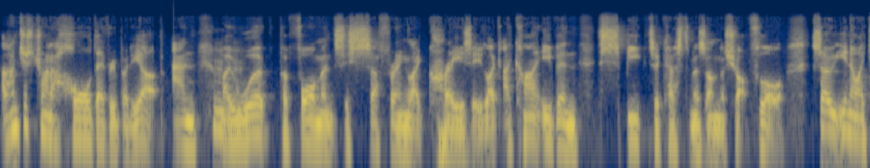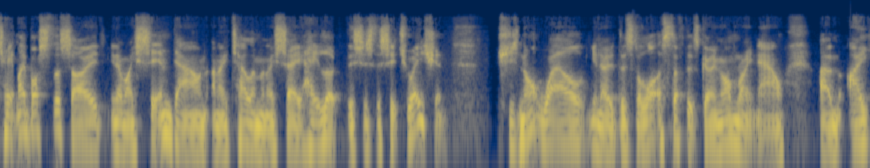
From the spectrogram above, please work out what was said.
And I'm just trying to hold everybody up. And mm-hmm. my work performance is suffering like crazy. Like I can't even speak to customers on the shop floor. So, you know, I take my boss to the side, you know, I sit him down and I tell him and I say, hey, look, this is the situation she's not well. You know, there's a lot of stuff that's going on right now. Um, I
